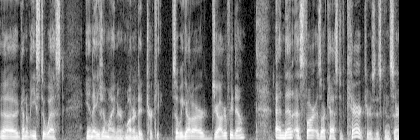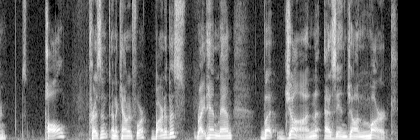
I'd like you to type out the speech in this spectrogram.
uh, kind of east to west, in Asia Minor, modern day Turkey. So we got our geography down. And then, as far as our cast of characters is concerned, Paul, present and accounted for, Barnabas, right hand man, but John, as in John Mark,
